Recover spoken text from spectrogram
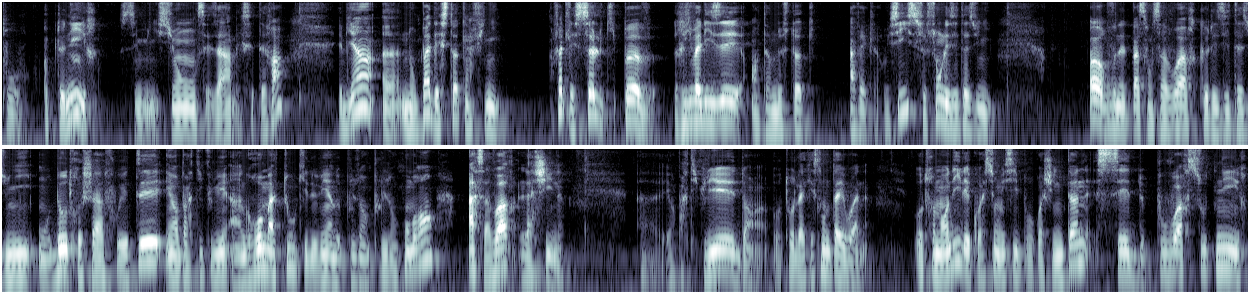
pour obtenir ses munitions, ses armes, etc., eh bien, euh, n'ont pas des stocks infinis. En fait, les seuls qui peuvent rivaliser en termes de stock avec la Russie, ce sont les États-Unis. Or, vous n'êtes pas sans savoir que les États-Unis ont d'autres chats à fouetter, et en particulier un gros matou qui devient de plus en plus encombrant, à savoir la Chine. Euh, et en particulier autour de la question de Taïwan. Autrement dit, l'équation ici pour Washington, c'est de pouvoir soutenir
